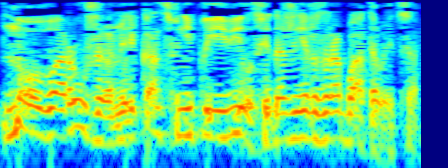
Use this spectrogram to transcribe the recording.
нового оружия у американцев не появилось и даже не разрабатывается.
